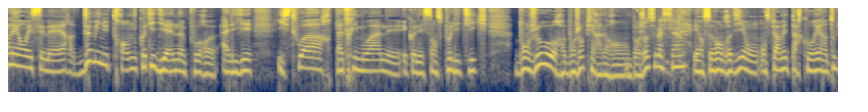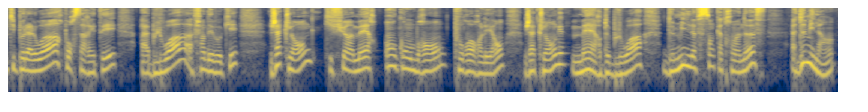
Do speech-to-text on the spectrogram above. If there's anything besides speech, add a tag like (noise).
Orléans et ses maires, 2 minutes 30 quotidienne pour euh, allier histoire, patrimoine et, connaissances politiques. Bonjour, bonjour Pierre Laurent. Bonjour Sébastien. Et en ce vendredi, on, on, se permet de parcourir un tout petit peu la Loire pour s'arrêter à Blois afin d'évoquer Jacques Lang, qui fut un maire encombrant pour Orléans. Jacques Lang, maire de Blois de 1989 à 2001.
